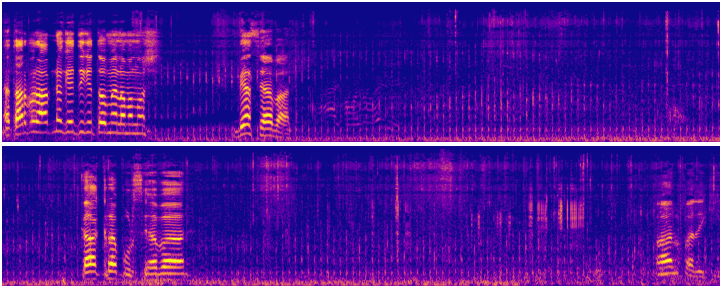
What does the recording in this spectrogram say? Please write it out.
না তারপরে আপনাকে এদিকে তো মেলা মানুষ বেছে আবার। কাকড়া পড়ছে আবার। পাল পারে কি?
